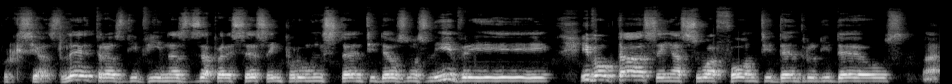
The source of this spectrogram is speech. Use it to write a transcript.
Porque se as letras divinas desaparecessem por um instante, Deus nos livre, e voltassem à sua fonte dentro de Deus, é?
